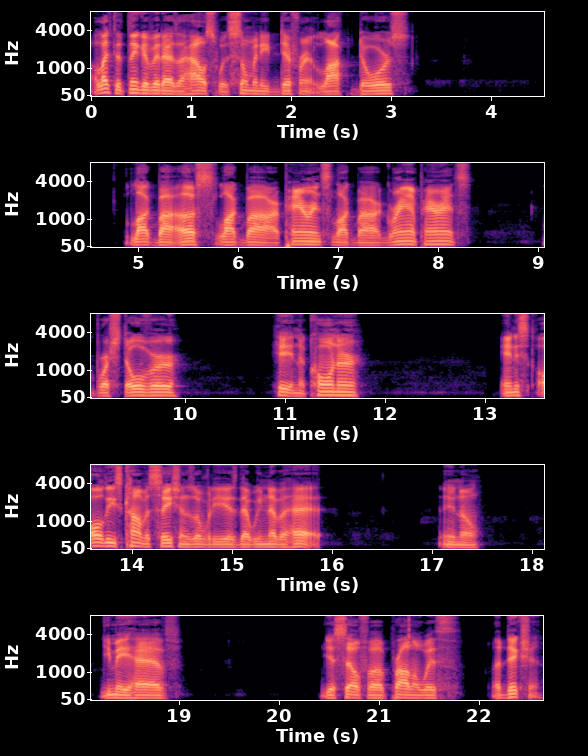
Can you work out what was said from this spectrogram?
I like to think of it as a house with so many different locked doors. Locked by us, locked by our parents, locked by our grandparents, brushed over, hit in the corner. And it's all these conversations over the years that we never had. You know, you may have yourself a problem with addiction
